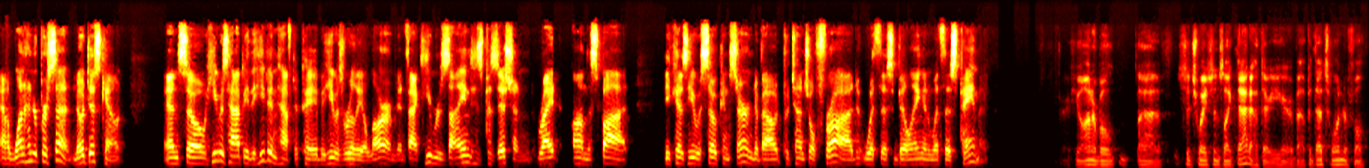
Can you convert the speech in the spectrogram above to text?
at 100%, no discount. And so he was happy that he didn't have to pay, but he was really alarmed. In fact, he resigned his position right on the spot because he was so concerned about potential fraud with this billing and with this payment. Very few honorable uh, situations like that out there you hear about, but that's wonderful.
